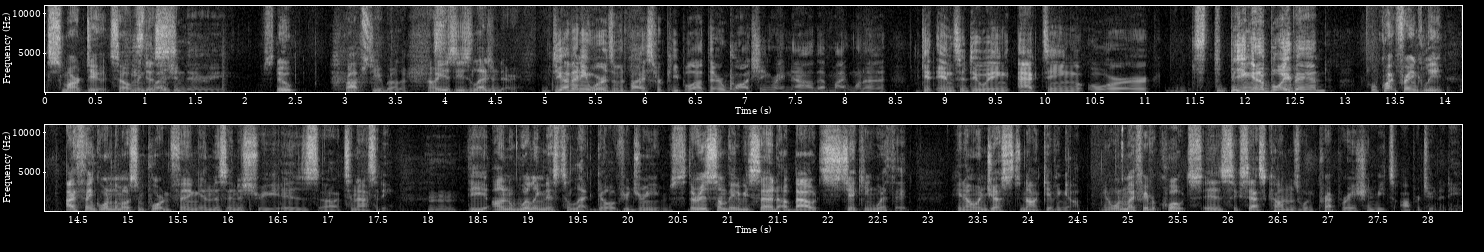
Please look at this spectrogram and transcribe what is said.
a smart dude. So I mean, just legendary. Snoop, props to you, brother. No, he's he's legendary. Do you have any words of advice for people out there watching right now that might want to get into doing acting or being in a boy band? Well, quite frankly, I think one of the most important thing in this industry is uh, tenacity, the unwillingness to let go of your dreams. There is something to be said about sticking with it, you know, and just not giving up. You know, one of my favorite quotes is "Success comes when preparation meets opportunity,"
